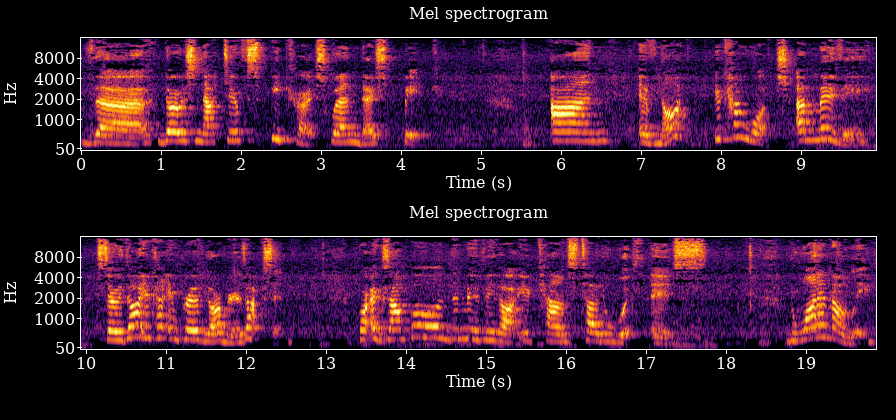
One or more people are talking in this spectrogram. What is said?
the those native speakers when they speak. And if not, you can watch a movie so that you can improve your British accent. For example, the movie that you can study with is the one and only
